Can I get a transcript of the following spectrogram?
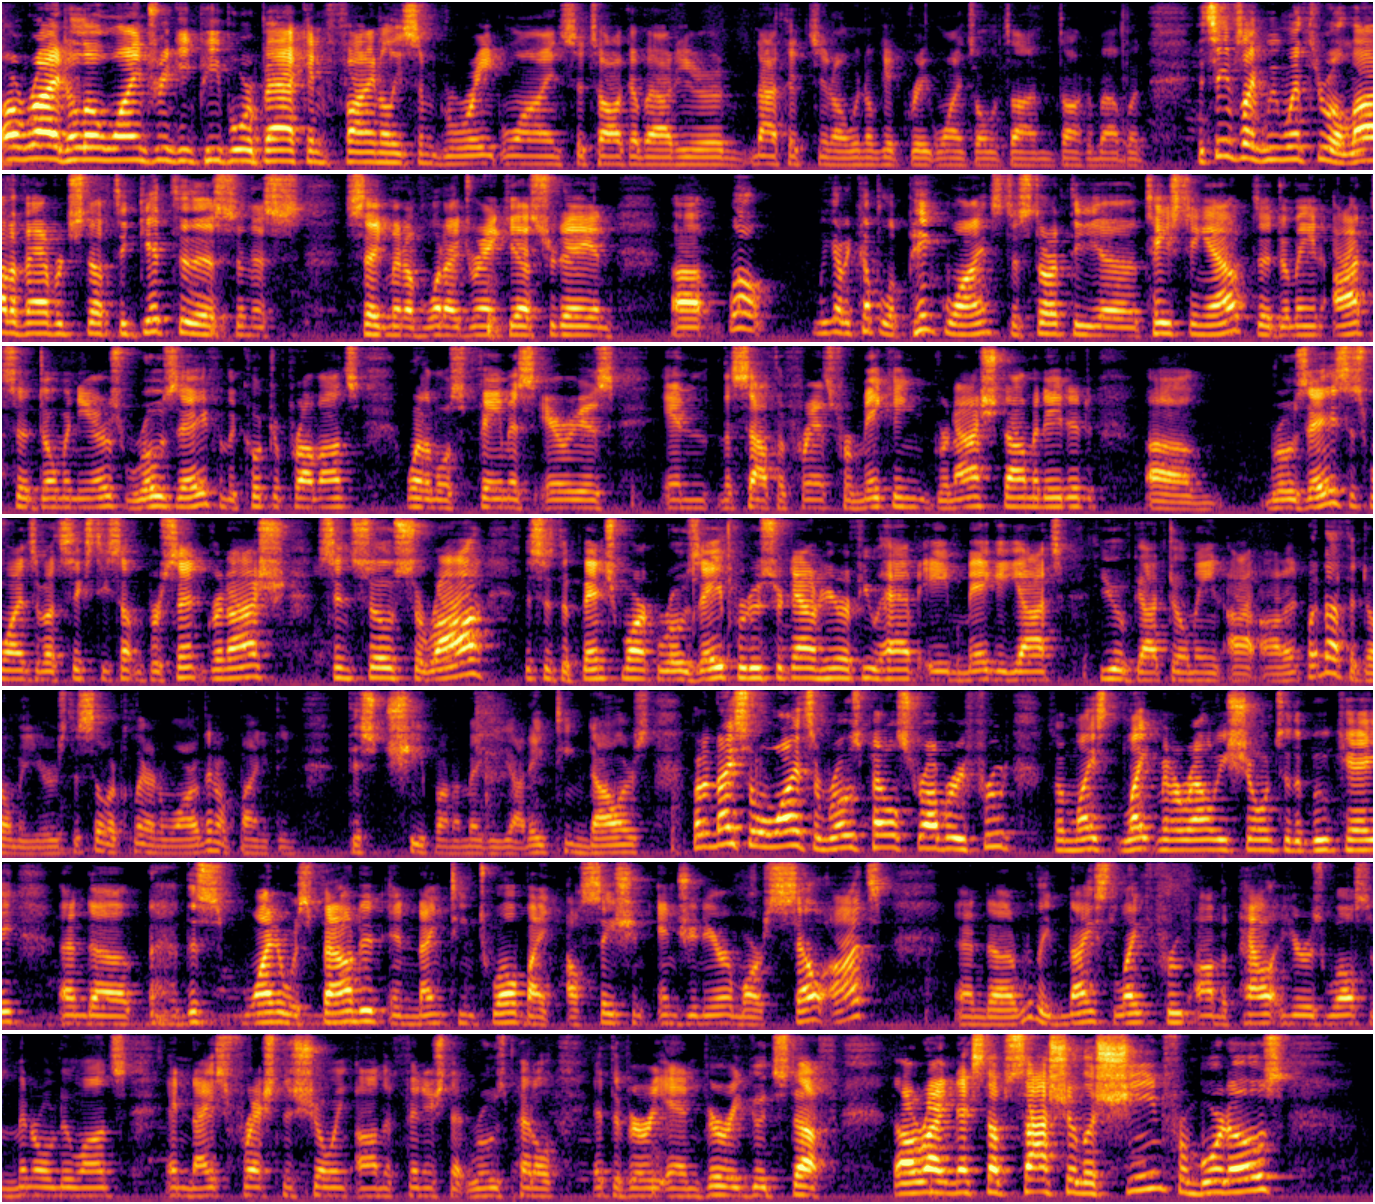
All right, hello, wine drinking people. We're back, and finally, some great wines to talk about here. Not that you know we don't get great wines all the time to talk about, but it seems like we went through a lot of average stuff to get to this in this segment of what I drank yesterday. And uh, well, we got a couple of pink wines to start the uh, tasting out. Uh, Domaine Ott uh, Domaniers Rosé from the Côte de Provence, one of the most famous areas in the south of France for making Grenache dominated. Um, rosés. This wine's about 60 something percent Grenache. Cinsault Syrah. This is the benchmark rosé producer down here. If you have a mega yacht, you have got Domaine Ott on it, but not the Domaines, the Cellar Clair Noir. They don't buy anything this cheap on a mega yacht, $18. But a nice little wine, some rose petals, strawberry fruit, some nice light minerality shown to the bouquet. And uh, this winery was founded in 1912 by Alsatian engineer Marcel Ott and uh, really nice light fruit on the palate here as well. Some mineral nuance and nice freshness showing on the finish. That rose petal at the very end. Very good stuff. All right, next up, Sacha Lichine from Bordeaux.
